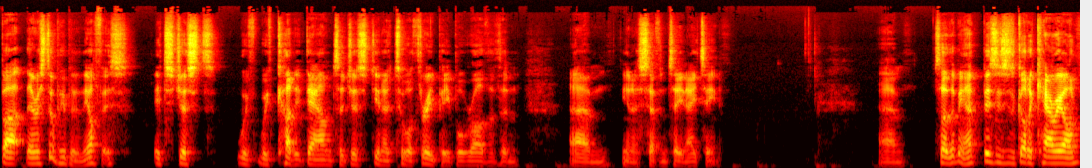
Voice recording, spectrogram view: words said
but there are still people in the office. It's just we've we've cut it down to just you know two or three people rather than um, you know 17, 18. Um, so the you know, business has got to carry on.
